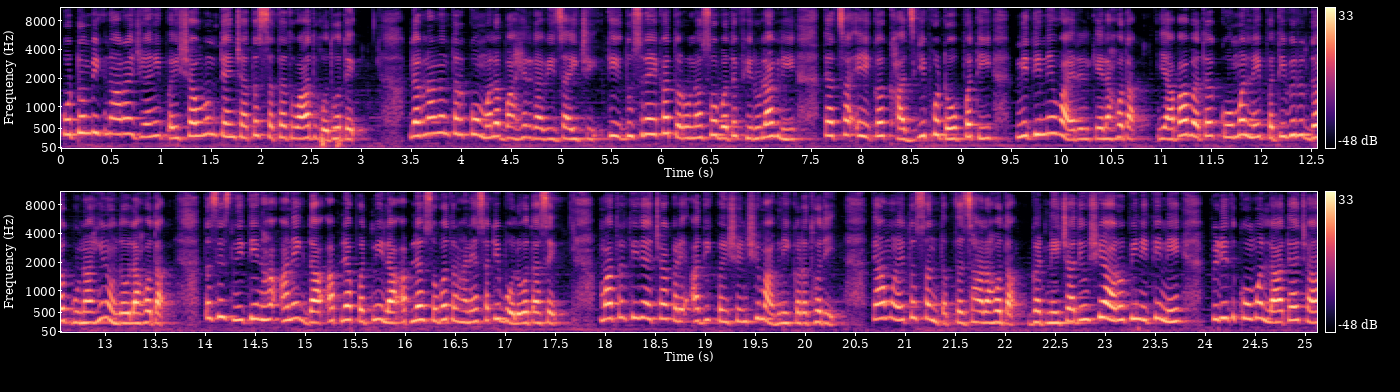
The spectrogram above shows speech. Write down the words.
कौटुंबिक नाराजी आणि पैशावरून त्यांच्यातच सतत वाद होत होते. लग्नानंतर कोमल बाहेरगावी जायची. ती दुसऱ्या एका तरुणासोबत फिरू लागली. त्याचा एक खाजगी फोटो पती नितीनने व्हायरल केला होता. याबाबत कोमलने पतीविरुद्ध गुन्हाही नोंदवला होता. तसेच नितीन हा अनेकदा आपल्या पत्नीला आपल्यासोबत राहण्यासाठी बोलवत असे. मात्र ती त्याच्याकडे अधिक पैशांची मागणी करत होती. त्यामुळे तो संतप्त झाला होता. घटनेच्या दिवशी आरोपी नितीनने पीडित कोमलला त्याच्या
